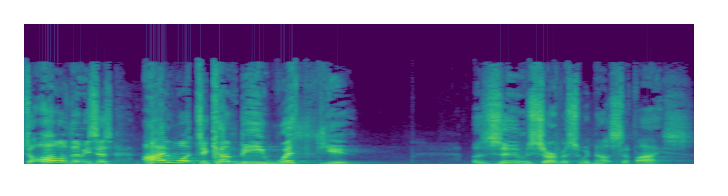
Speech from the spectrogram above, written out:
To all of them, he says, I want to come be with you a Zoom service would not suffice.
